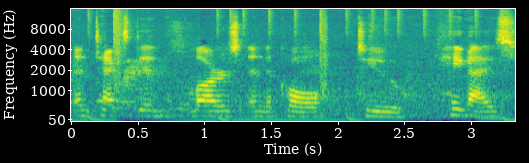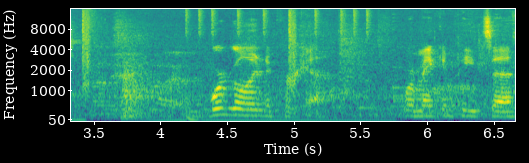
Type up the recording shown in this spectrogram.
and texted Lars and Nicole to, hey guys, we're going to Korea. We're making pizza.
